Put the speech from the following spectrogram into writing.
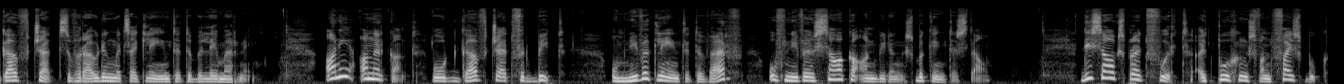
GovChat se verhouding met sy kliënte te belemmer nie. Aan die ander kant word GovChat verbied om nuwe kliënte te werf of nuwe sakeaanbiedings bekend te stel. Die saak spruit voort uit pogings van Facebook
